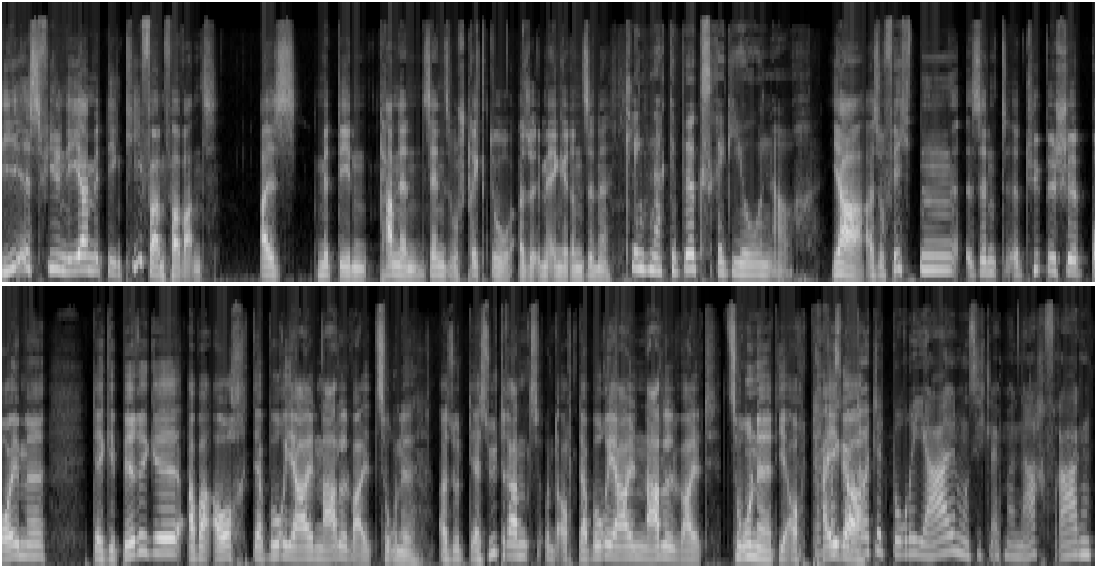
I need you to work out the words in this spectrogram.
die ist viel näher mit den Kiefern verwandt als mit den Tannen senso stricto, also im engeren Sinne. Klingt nach Gebirgsregion auch. Ja, also Fichten sind äh, typische Bäume der Gebirge, aber auch der borealen Nadelwaldzone. Also der Südrand und auch der borealen Nadelwaldzone, die auch Tiger. Was bedeutet boreal? Muss ich gleich mal nachfragen.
